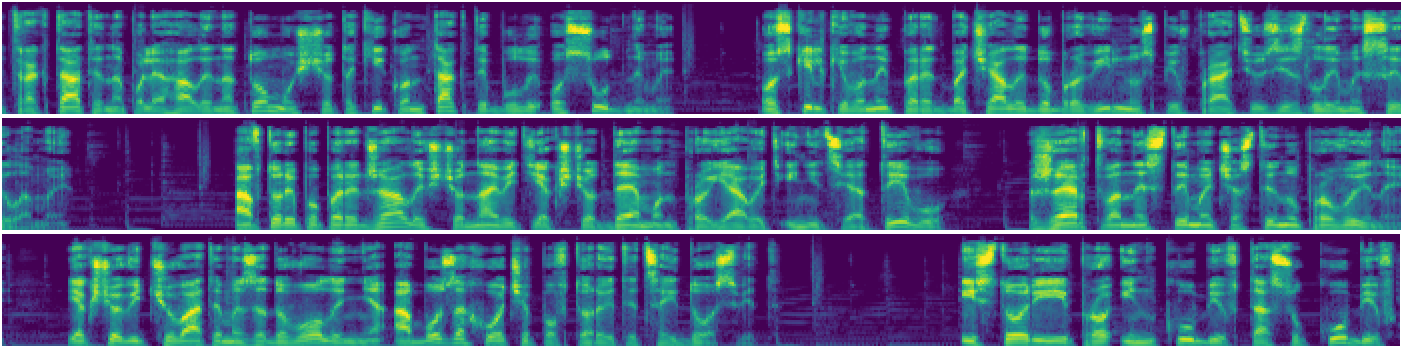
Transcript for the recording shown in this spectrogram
трактати наполягали на тому, що такі контакти були осудними, оскільки вони передбачали добровільну співпрацю зі злими силами. Автори попереджали, що навіть якщо демон проявить ініціативу, жертва нестиме частину провини, якщо відчуватиме задоволення або захоче повторити цей досвід. Історії про інкубів та сукубів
